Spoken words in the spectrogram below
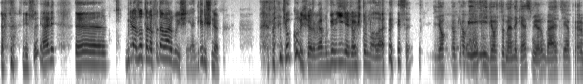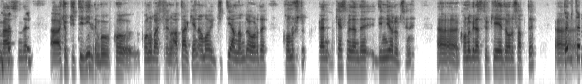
Neyse yani e, biraz o tarafı da var bu işin yani diye düşünüyorum. ben çok konuşuyorum ya bugün iyice coştum valla. Neyse. Yok yok yok iyi, iyi coştum ben de kesmiyorum gayet şey yapıyorum aslında aa, çok ciddi değildim bu ko- konu başlığını atarken ama ciddi anlamda orada konuştuk. Ben kesmeden de dinliyorum seni. Ee, konu biraz Türkiye'ye doğru saptı. Ee, tabii tabii.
